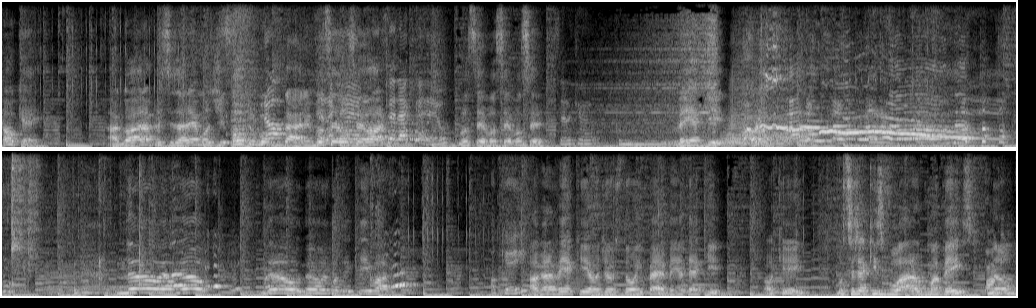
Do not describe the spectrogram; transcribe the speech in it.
Ok. Agora precisaremos de outro voluntário. Você, será que você, é. Será que é eu? Você, você, você. Será que é comigo? Vem aqui. Não, eu não. Não, não, eu vou ter que ir, Marcos. Ok. Agora vem aqui onde eu estou em pé. Vem até aqui. Ok. Você já quis voar alguma vez? Não.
